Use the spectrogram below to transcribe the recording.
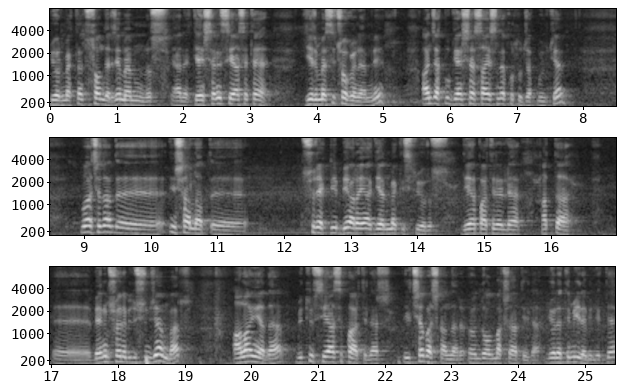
görmekten son derece memnunuz. Yani gençlerin siyasete girmesi çok önemli. Ancak bu gençler sayesinde kurtulacak bu ülke. Bu açıdan e, inşallah e, sürekli bir araya gelmek istiyoruz. Diğer partilerle hatta e, benim şöyle bir düşüncem var. Alanya'da bütün siyasi partiler, ilçe başkanları önde olmak şartıyla yönetimiyle birlikte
